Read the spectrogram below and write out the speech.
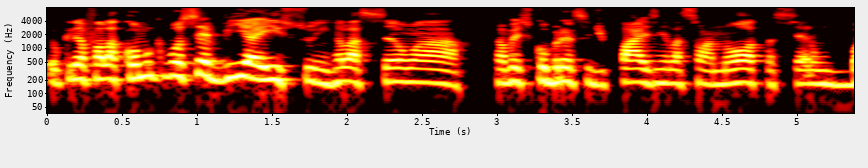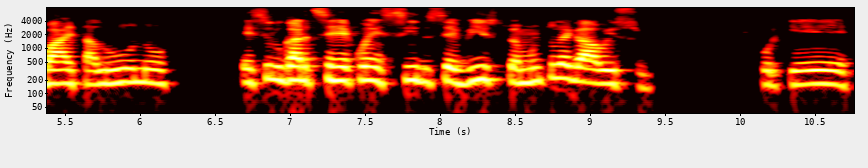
eu queria falar como que você via isso em relação a talvez cobrança de pais em relação à nota, se era um baita aluno. Esse lugar de ser reconhecido e ser visto é muito legal isso, porque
